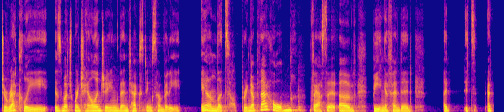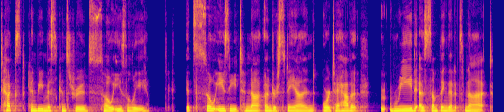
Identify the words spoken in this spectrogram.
directly is much more challenging than texting somebody. And let's bring up that whole facet of being offended. A, it's, a text can be misconstrued so easily. It's so easy to not understand or to have it uh, read as something that it's not.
